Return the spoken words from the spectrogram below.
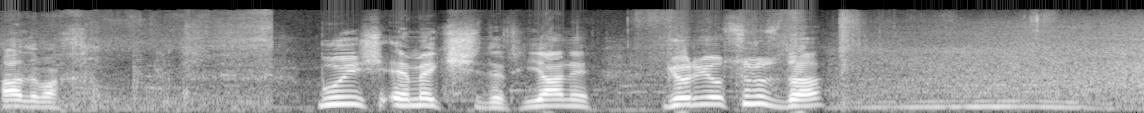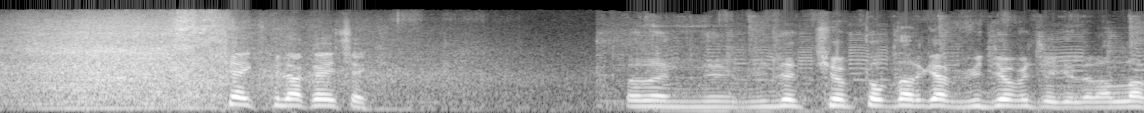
Hadi bak. Bu iş emek işidir. Yani görüyorsunuz da Çek plakayı çek. Ulan millet çöp toplarken video mu çekilir? Allah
